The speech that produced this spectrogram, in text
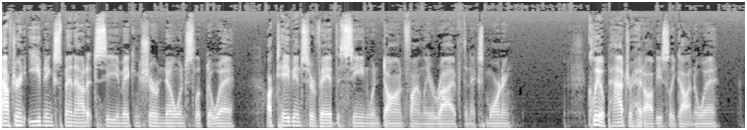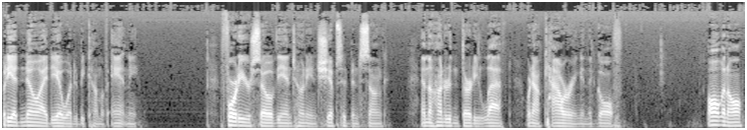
After an evening spent out at sea making sure no one slipped away, Octavian surveyed the scene when dawn finally arrived the next morning. Cleopatra had obviously gotten away, but he had no idea what had become of Antony. Forty or so of the Antonian ships had been sunk, and the 130 left were now cowering in the Gulf. All in all,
